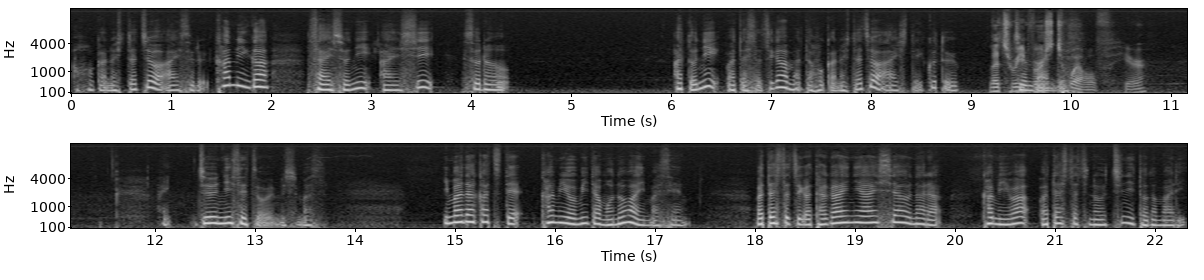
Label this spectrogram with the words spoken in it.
他の人たちを愛する。神が最初に愛し、その後に私たちがまた他の人たちを愛していくという、順番です。12 here. はい、12節をお読みします。いまだかつて神を見た者はいません。私たちが互いに愛し合うなら、神は私たちのうちにとどまり、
